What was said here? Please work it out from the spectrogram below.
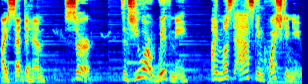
I said to him, Sir, since you are with me, I must ask and question you,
